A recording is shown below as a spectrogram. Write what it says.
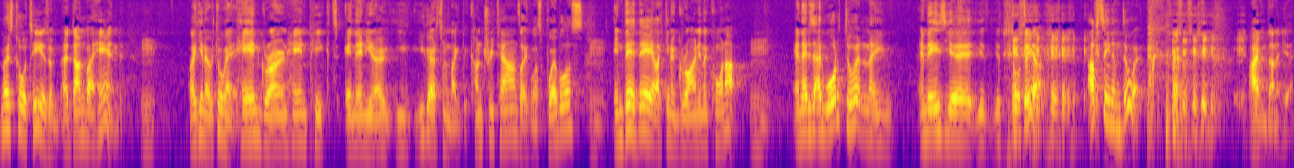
most tortillas are, are done by hand. Mm. Like, you know, we're talking about hand grown, hand picked, and then, you know, you, you go to some of like the country towns, like Los Pueblos, mm. and they're there, like, you know, grinding the corn up. Mm. And they just add water to it, and they, and there's your, your, your tortilla. I've seen them do it. I haven't done it yet.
